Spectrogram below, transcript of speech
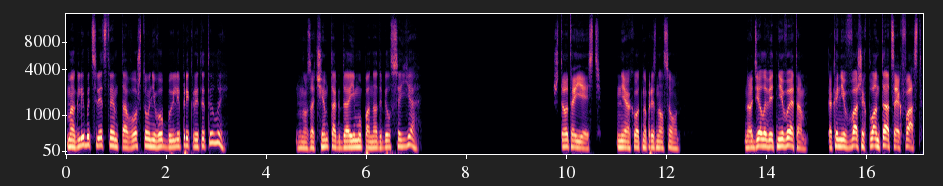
могли быть следствием того, что у него были прикрыты тылы. Но зачем тогда ему понадобился я? «Что-то есть», — неохотно признался он. «Но дело ведь не в этом, как и не в ваших плантациях, Фаст.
